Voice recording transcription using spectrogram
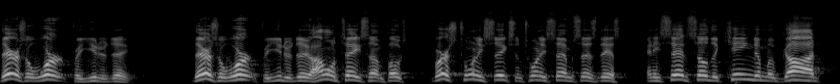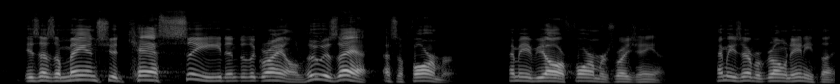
There's a work for you to do. There's a work for you to do. I want to tell you something, folks. Verse 26 and 27 says this, and he said, So the kingdom of God is as a man should cast seed into the ground. Who is that? That's a farmer. How many of y'all are farmers? Raise your hand. How many's ever grown anything?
